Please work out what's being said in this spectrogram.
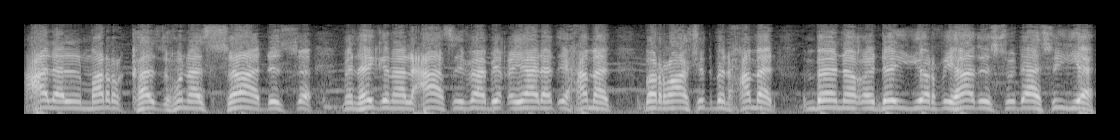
على المركز هنا السادس من هجن العاصفة بقيادة حمد بن راشد بن حمد. بن غدير في هذه السداسية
